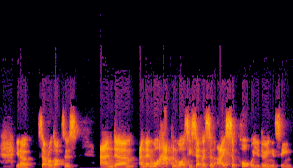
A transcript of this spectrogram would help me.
you know, several doctors, and um, and then what happened was he said, "Listen, I support what you're doing, Aseem."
